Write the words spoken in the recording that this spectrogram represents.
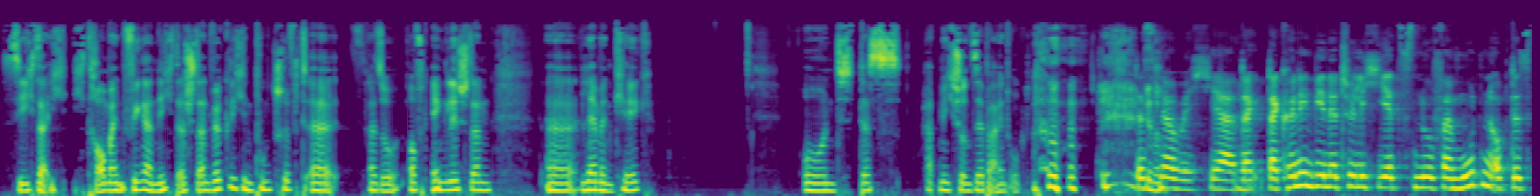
sehe ich da, ich, ich traue meinen Fingern nicht, da stand wirklich in Punktschrift, äh, also auf Englisch dann äh, Lemon Cake und das hat mich schon sehr beeindruckt. das genau. glaube ich, ja. Da, da können wir natürlich jetzt nur vermuten, ob das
